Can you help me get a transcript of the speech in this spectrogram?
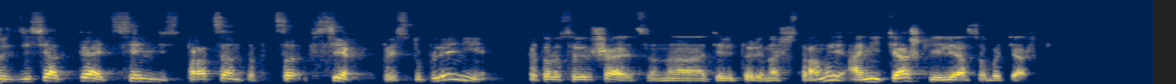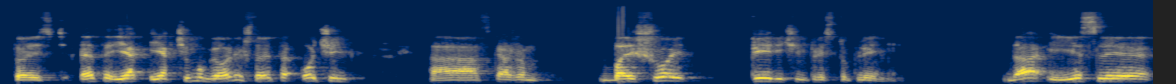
65-70% всех преступлений, которые совершаются на территории нашей страны, они тяжкие или особо тяжкие. То есть это я, я к чему говорю, что это очень, а, скажем, большой перечень преступлений. Да? И если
